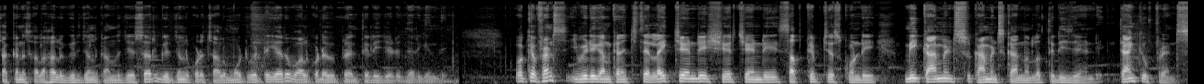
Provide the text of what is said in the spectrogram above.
చక్కని సలహాలు గిరిజనులకు అందజేశారు. గిరిజనులు కూడా చాలా మోటివేట్ అయ్యారు. వాళ్ళు కూడా అభిప్రాయాలు తెలియజేయడం జరిగింది. ఓకే ఫ్రెండ్స్ ఈ వీడియో కనుక నచ్చితే లైక్ చేయండి షేర్ చేయండి సబ్స్క్రైబ్ చేసుకోండి. మీ కామెంట్స్ కామెంట్స్ కార్నర్లో తెలియజేయండి. Thank you friends.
